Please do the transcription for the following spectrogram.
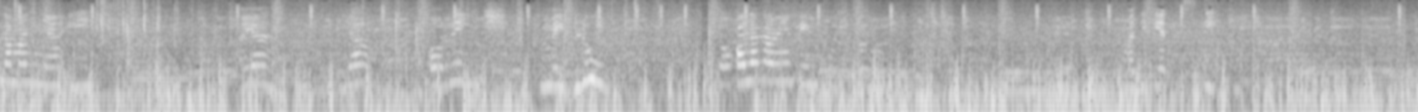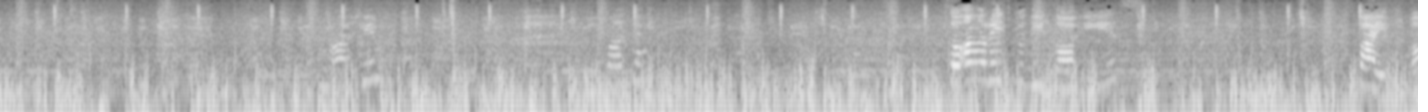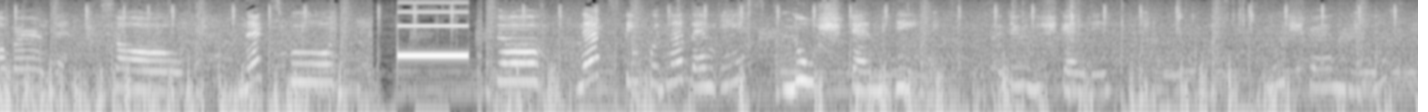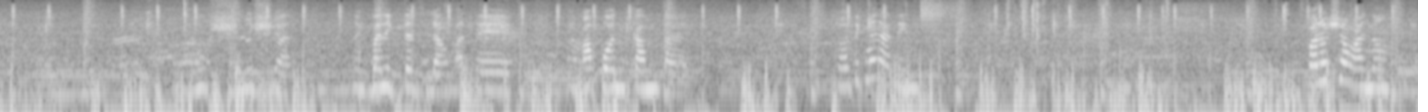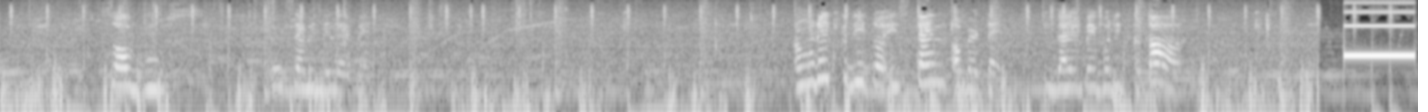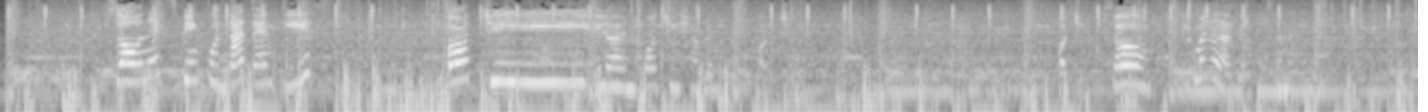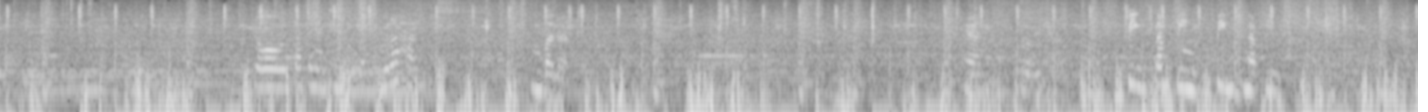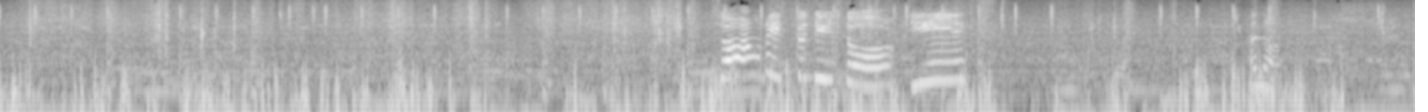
Laman niya is ayan. Yan. Orange. May blue. So, kala namin pink food ito. Madikit stick. Maasim. Maasim. So, ang rate ko dito is 5 over 10. So, food. So, next pink food natin is Lush Candy. So, ito yung Lush Candy. Lush Candy. Lush, Lush yan. Nagbaligtad lang kasi nakapon cam tayo. So, tikman natin. Para siyang ano, Sogus. Yung 7-Eleven. Ang rate ko dito is 10 over 10. Dahil favorite ko to. So, next pink food natin is Pochi. Yan, Pochi siya. Pochi. Pochi. So, tikman na natin. Basta Pink na pink. Pink na pink. So, ang rate ko dito is ano?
